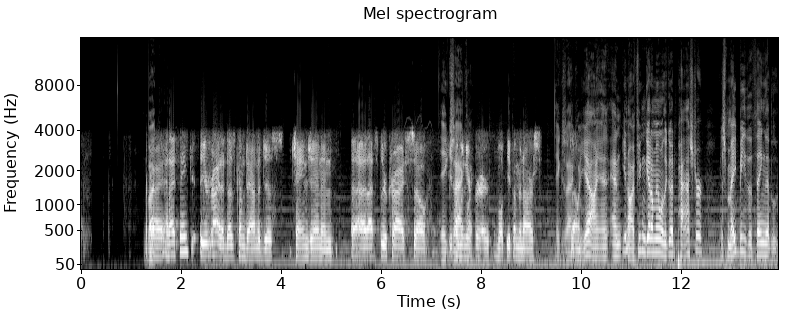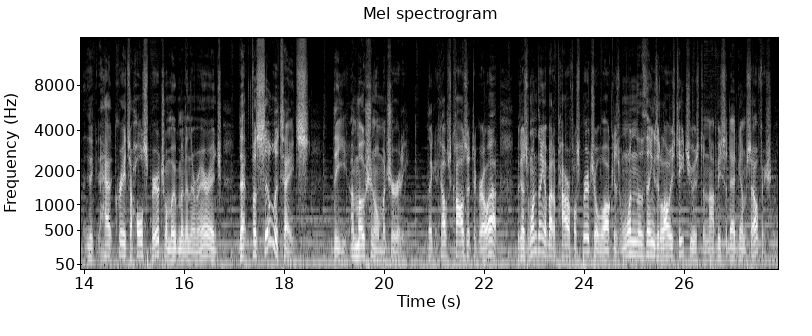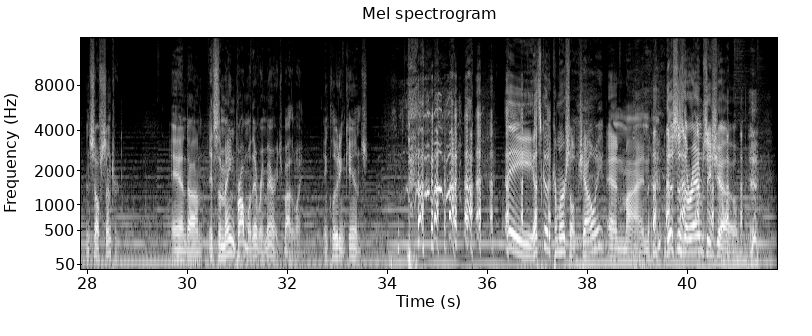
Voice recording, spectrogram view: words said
But right. And I think you're right. It does come down to just changing, and uh, that's through Christ. So keep them in your prayers. We'll keep them in ours. exactly, so- yeah. And and you know, if you can get them in with a good pastor, this may be the thing that, that creates a whole spiritual movement in their marriage that facilitates the emotional maturity that helps cause it to grow up. Because one thing about a powerful spiritual walk is one of the things it'll always teach you is to not be so dadgum selfish and self-centered. And um, it's the main problem with every marriage, by the way, including Ken's hey, let's go to commercial, shall we? and mine. this is the Ramsey Show.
